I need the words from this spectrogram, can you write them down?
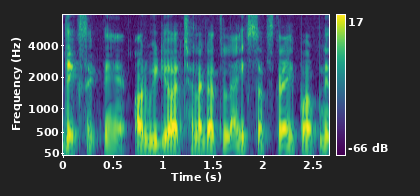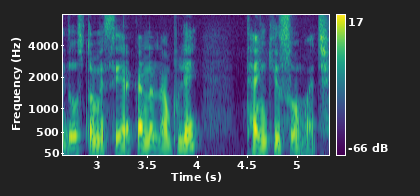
देख सकते हैं। और वीडियो अच्छा लगा तो लाइक सब्सक्राइब और अपने दोस्तों में शेयर करना ना भूलें। थैंक यू सो मच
